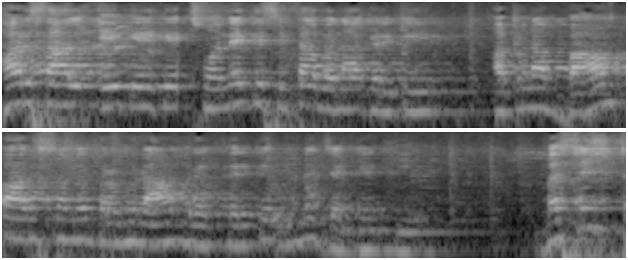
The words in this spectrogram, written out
हर साल एक एक एक सोने की सीता बना करके अपना बाम पार्श्व में प्रभु राम रख करके उन्होंने यज्ञ किए। वशिष्ठ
